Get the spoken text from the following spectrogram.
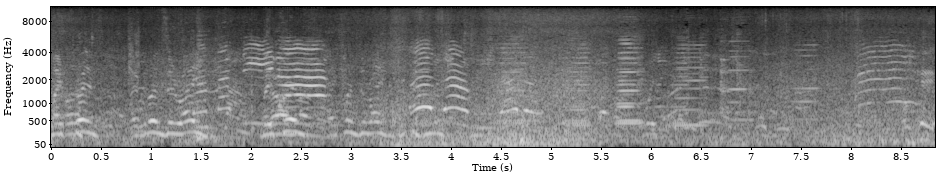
My friend, my friend's arrived. My friend, my friend's arrived. Ik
